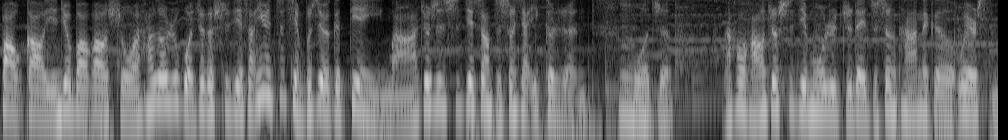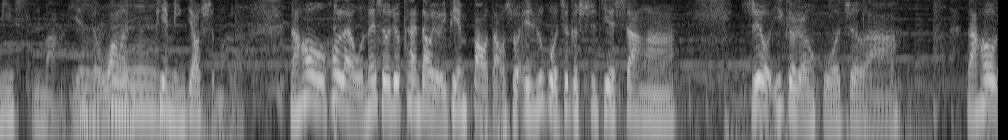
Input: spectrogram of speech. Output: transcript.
报告，研究报告说，他说如果这个世界上，因为之前不是有一个电影嘛，就是世界上只剩下一个人活着。嗯然后好像就世界末日之类，只剩他那个威尔史密斯嘛演的，忘了片名叫什么了。然后后来我那时候就看到有一篇报道说，哎，如果这个世界上啊，只有一个人活着啊，然后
